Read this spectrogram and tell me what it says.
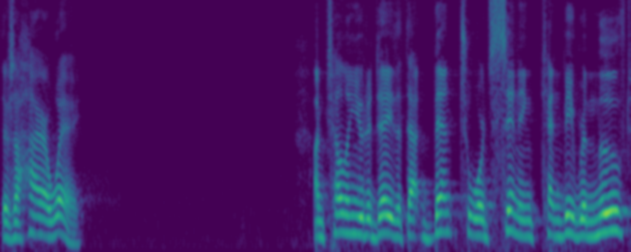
There's a higher way. I'm telling you today that that bent towards sinning can be removed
